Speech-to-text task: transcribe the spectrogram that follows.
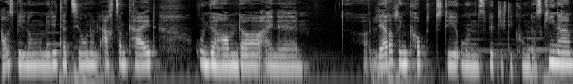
Ausbildung Meditation und Achtsamkeit. Und wir haben da eine Lehrerin gehabt, die uns wirklich, die kommt aus China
